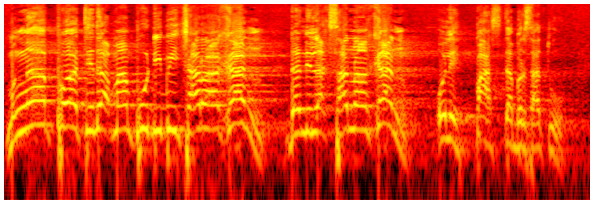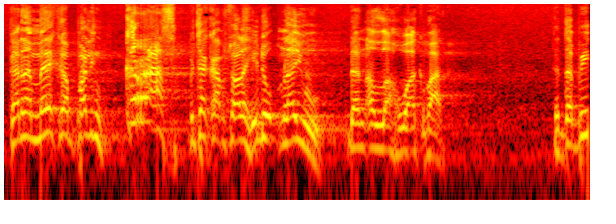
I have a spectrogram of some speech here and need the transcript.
mengapa tidak mampu dibicarakan dan dilaksanakan oleh PAS dan Bersatu? Karena mereka paling keras bercakap soal hidup Melayu dan Allahu Akbar. Tetapi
